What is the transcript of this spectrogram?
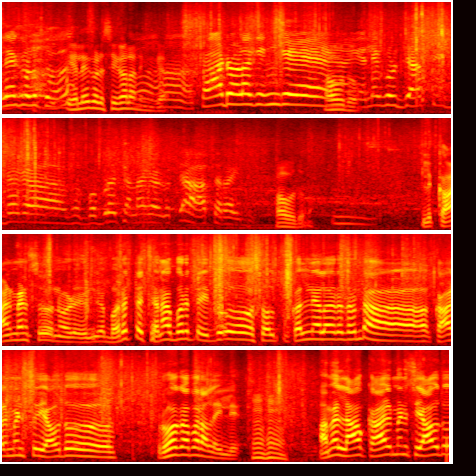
ಎಲೆಗಳದ್ದು ಎಲೆಗಳು ಸಿಗಲ್ಲ ನಿಮಗೆ. ಕಾಡೊಳಗೆ ಹಿಂಗೆ ಹೌದು. ಎಲೆಗಳು ಜಾಸ್ತಿ ಇದ್ದಾಗ ಗೊಬ್ಬರ ಚೆನ್ನಾಗಾಗುತ್ತೆ ಆ ಥರ ಇದೆ. ಹೌದು. ಇಲ್ಲಿ ಕಾಳುಮೆಣಸು ನೋಡಿ ಹಿಂಗೆ ಬರುತ್ತೆ ಚೆನ್ನಾಗಿ ಬರುತ್ತೆ. ಇದು ಸ್ವಲ್ಪ ಕಲ್ಲು ನೆಲ ಇರೋದ್ರಿಂದ ಕಾಳುಮೆಣಸು ಯಾವುದು ರೋಗ ಬರಲ್ಲ ಇಲ್ಲಿ. ಹ್ಞೂ ಹ್ಞೂ ಆಮೇಲೆ ನಾವು ಕಾಳು ಮೆಣಸು ಯಾವುದು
